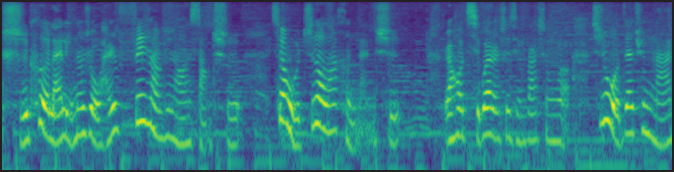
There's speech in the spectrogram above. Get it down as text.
时刻来临的时候，我还是非常非常想吃。虽然我知道它很难吃，然后奇怪的事情发生了。其实我在去拿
